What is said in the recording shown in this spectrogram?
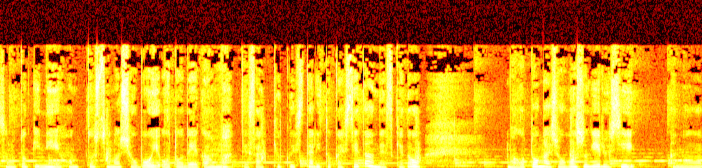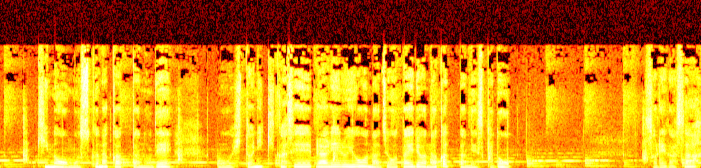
その時にほんとそのしょぼい音で頑張って作曲したりとかしてたんですけど、まあ、音がしょぼすぎるしあの機能も少なかったのでもう人に聞かせられるような状態ではなかったんですけどそれがさ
